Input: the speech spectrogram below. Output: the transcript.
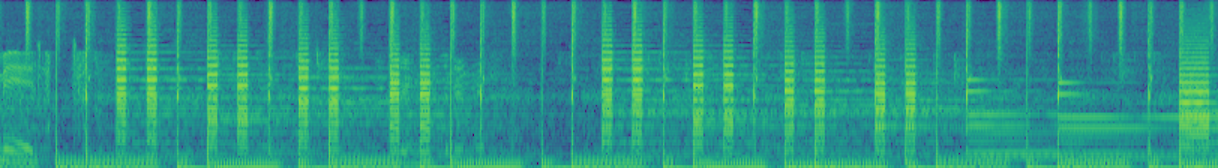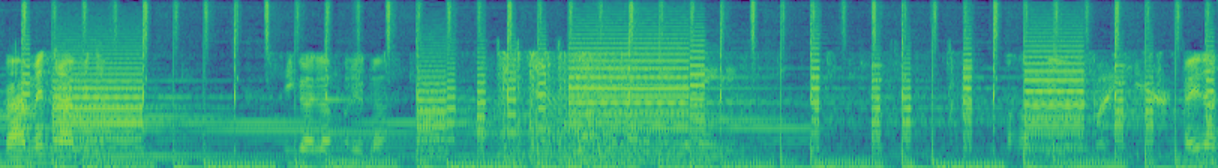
mid. Ramen, ramen ah. Hindi ka alam mo nila. Ayun na.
